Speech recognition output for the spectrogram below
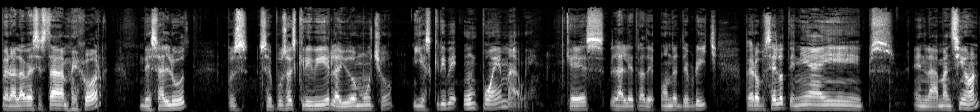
pero a la vez estaba mejor de salud, pues se puso a escribir, le ayudó mucho y escribe un poema, güey, que es la letra de Under the Bridge, pero pues él lo tenía ahí pues, en la mansión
